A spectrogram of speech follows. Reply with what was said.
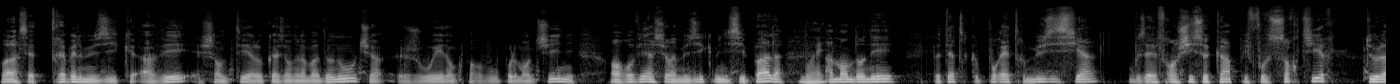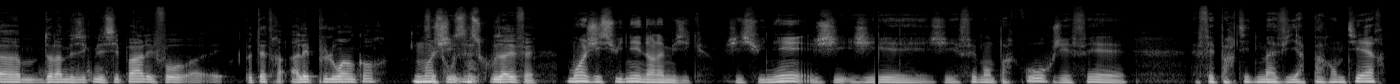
Voilà, cette très belle musique avait chantée à l'occasion de la Madonnuccia, jouée donc par vous, Paul Mancini. On revient sur la musique municipale. Ouais. À un moment donné, peut-être que pour être musicien, vous avez franchi ce cap, il faut sortir de la, de la musique municipale, il faut euh, peut-être aller plus loin encore. Moi, c'est ce, ce que vous avez fait. Moi, j'y suis né dans la musique. J'y suis né, j'y j'y ai, j'y ai fait mon parcours, j'ai fait, fait partie de ma vie à part entière.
